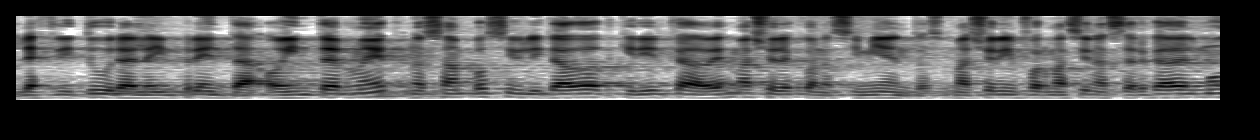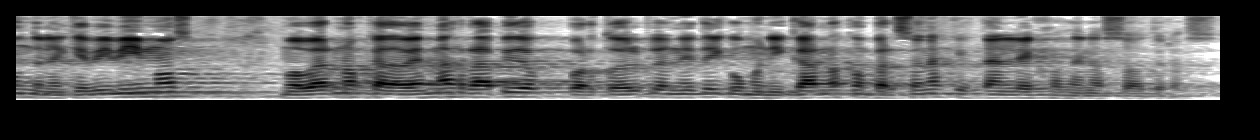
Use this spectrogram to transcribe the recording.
la escritura, la imprenta o Internet nos han posibilitado adquirir cada vez mayores conocimientos, mayor información acerca del mundo en el que vivimos, movernos cada vez más rápido por todo el planeta y comunicarnos con personas que están lejos de nosotros.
